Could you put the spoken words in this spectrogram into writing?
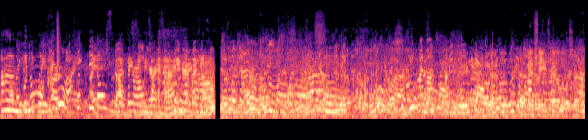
Um, I grew up with beagles, but they were always outside. My mom's coming. I'm gonna say he's got a little shepherd.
